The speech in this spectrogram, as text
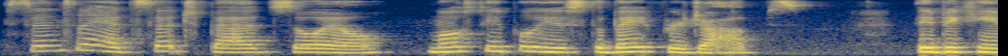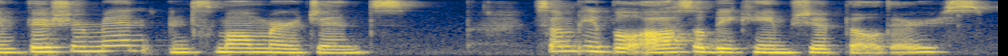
Since they had such bad soil, most people used the bay for jobs. They became fishermen and small merchants. Some people also became shipbuilders.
